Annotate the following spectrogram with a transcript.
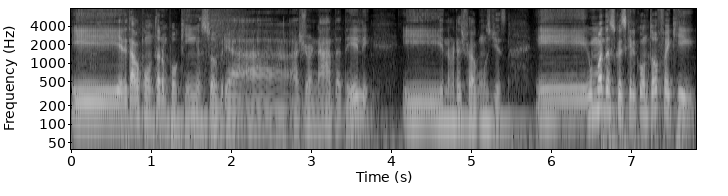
e ele tava contando um pouquinho sobre a, a, a jornada dele. E, na verdade, foi alguns dias. E uma das coisas que ele contou foi que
